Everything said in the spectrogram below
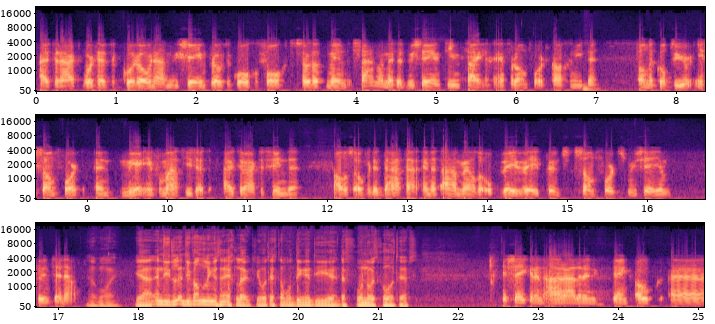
Uiteraard wordt het corona-museumprotocol gevolgd, zodat men samen met het museumteam veilig en verantwoord kan genieten van de cultuur in Zandvoort. En meer informatie is uit- uiteraard te vinden, alles over de data en het aanmelden op www.zandvoortsmuseum.nl. Heel mooi. Ja, en die, die wandelingen zijn echt leuk. Je hoort echt allemaal dingen die je daarvoor nooit gehoord hebt. Is zeker een aanrader en ik denk ook eh,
